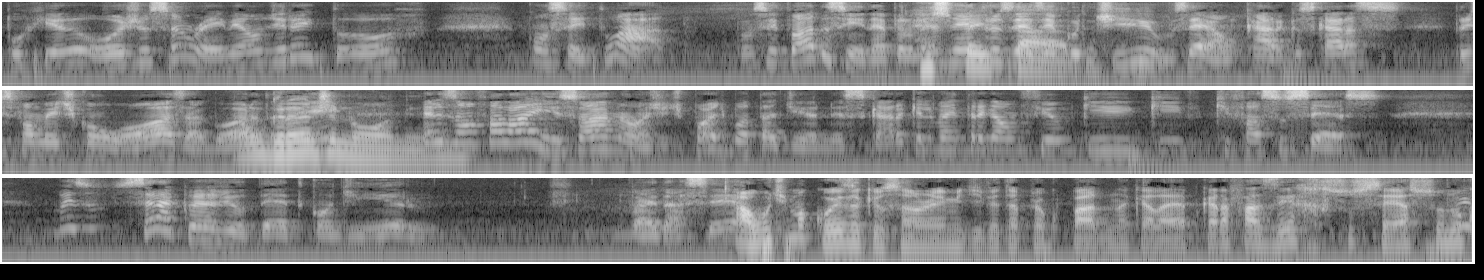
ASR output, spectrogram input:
Porque hoje o Sam Raimi é um diretor conceituado. Conceituado assim, né? Pelo menos entre os executivos. É, um cara que os caras, principalmente com o Oz agora. É um também, grande nome, né? Eles vão falar isso. Ah, não, a gente pode botar dinheiro nesse cara que ele vai entregar um filme que, que, que faz sucesso. Mas será que o Evil Dead com dinheiro vai dar certo? A última coisa que o Sam Raimi devia estar preocupado naquela época era fazer sucesso no Pois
